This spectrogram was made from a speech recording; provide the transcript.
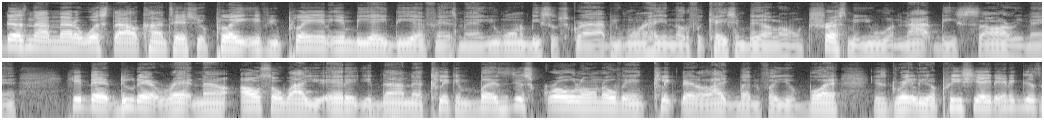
does not matter what style contest you play. If you play in NBA DFS, man, you want to be subscribed. You want to have your notification bell on. Trust me, you will not be sorry, man hit that do that right now. Also while you edit you're down there clicking buttons. Just scroll on over and click that like button for your boy. It's greatly appreciated and it gets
